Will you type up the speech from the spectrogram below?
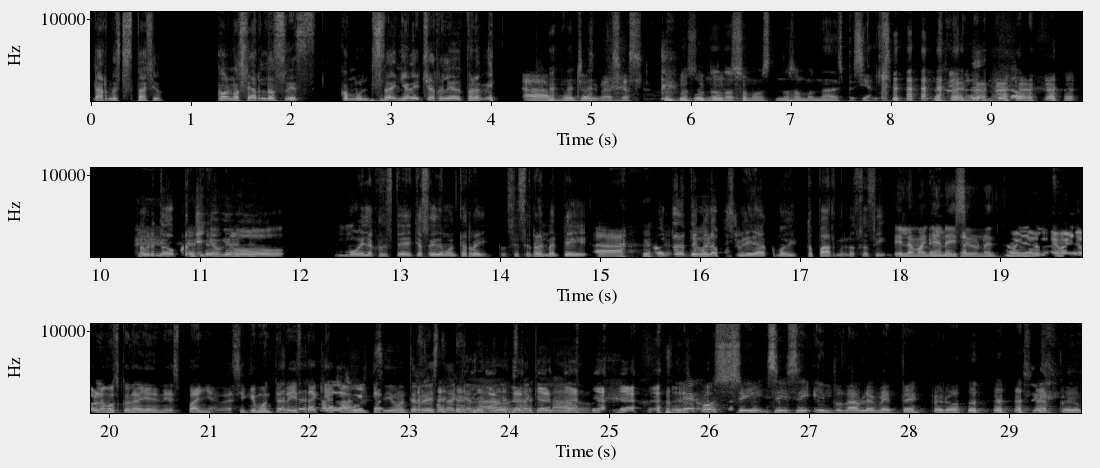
darme este espacio. Conocerlos es como un sueño hecho realidad para mí. Ah, muchas gracias. No, no, somos, no somos nada especial. Sobre todo porque yo vivo muy lejos de ustedes, yo soy de Monterrey, entonces realmente ah, ahorita tengo la posibilidad como de topármelos así. En la mañana hicieron una... Mañana hablamos con alguien en España, así que Monterrey está aquí a la vuelta. Sí, Monterrey está aquí al lado, está aquí al lado. Lejos, sí, sí, sí, indudablemente, pero sí, pero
